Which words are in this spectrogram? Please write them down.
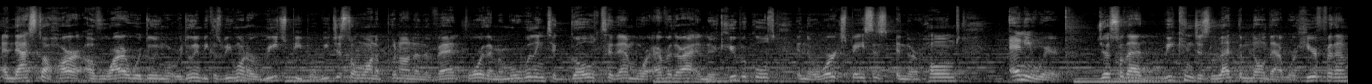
And that's the heart of why we're doing what we're doing because we want to reach people. We just don't want to put on an event for them. And we're willing to go to them wherever they're at in their cubicles, in their workspaces, in their homes, anywhere, just so that we can just let them know that we're here for them,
